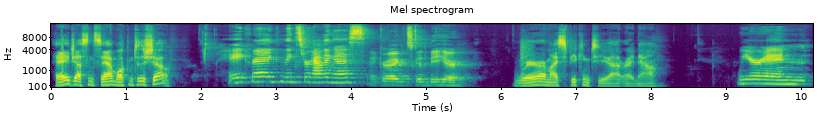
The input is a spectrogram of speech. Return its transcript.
Hey, Jess and Sam, welcome to the show. Hey, Craig. Thanks for having us. Hey, Craig. It's good to be here. Where am I speaking to you at right now? We are in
